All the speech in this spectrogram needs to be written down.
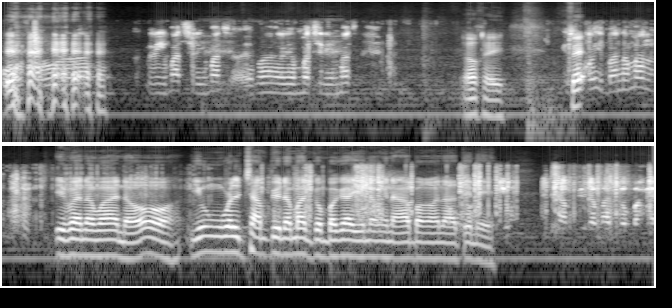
rematch, rematch. Rematch, rematch. Okay. Gusto ko iba naman. iba naman, oo. Yung world champion naman, kumbaga, yun ang inaabangan natin eh. Yung champion naman, kumbaga.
